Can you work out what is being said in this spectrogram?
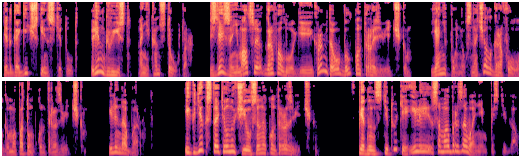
педагогический институт, лингвист, а не конструктор. Здесь занимался графологией и, кроме того, был контрразведчиком. Я не понял, сначала графологом, а потом контрразведчиком. Или наоборот. И где, кстати, он учился на контрразведчиком? В пединституте или самообразованием постигал?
